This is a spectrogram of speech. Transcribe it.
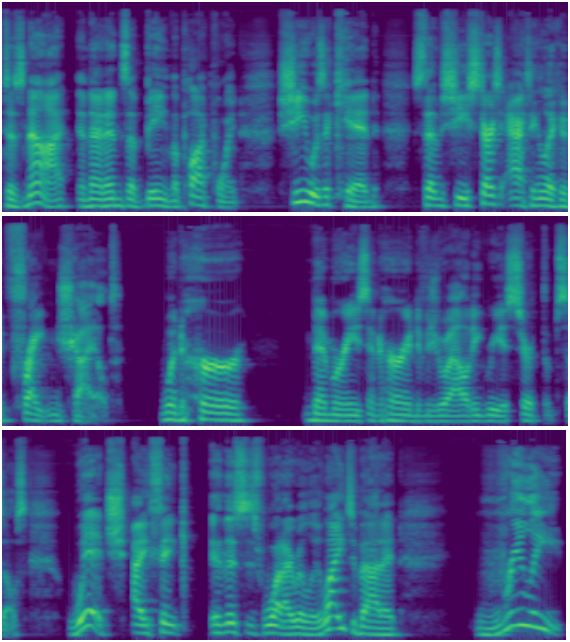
does not, and that ends up being the plot point. She was a kid, so she starts acting like a frightened child when her memories and her individuality reassert themselves, which I think, and this is what I really liked about it, really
